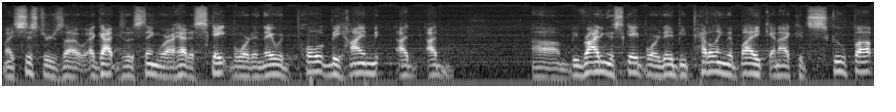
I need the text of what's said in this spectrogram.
my sisters, uh, I got into this thing where I had a skateboard and they would pull behind me. I'd, I'd um, be riding the skateboard, they'd be pedaling the bike, and I could scoop up.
